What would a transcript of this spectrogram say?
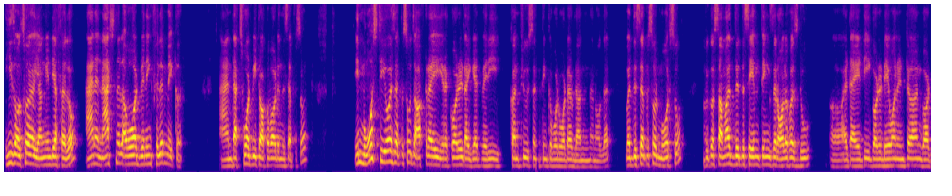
He's also a Young India Fellow and a national award winning filmmaker. And that's what we talk about in this episode. In most TOS episodes, after I record it, I get very confused and think about what I've done and all that. But this episode, more so, because Samarth did the same things that all of us do uh, at IIT, got a day one intern, got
